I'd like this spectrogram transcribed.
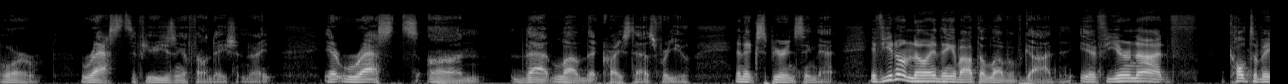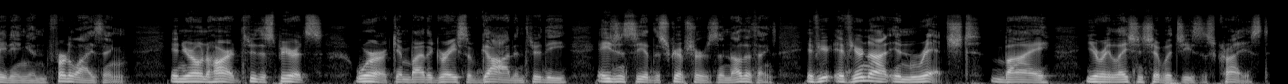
or rests. If you're using a foundation, right, it rests on that love that Christ has for you and experiencing that. If you don't know anything about the love of God, if you're not f- cultivating and fertilizing in your own heart through the Spirit's work and by the grace of God and through the agency of the Scriptures and other things, if you if you're not enriched by your relationship with Jesus Christ,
